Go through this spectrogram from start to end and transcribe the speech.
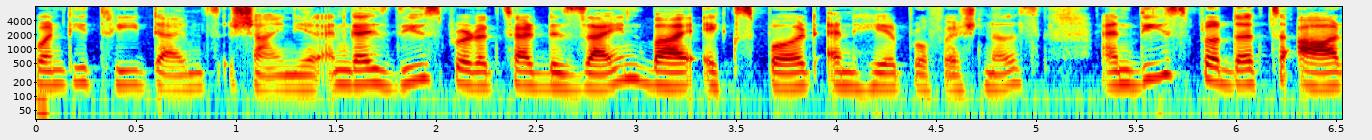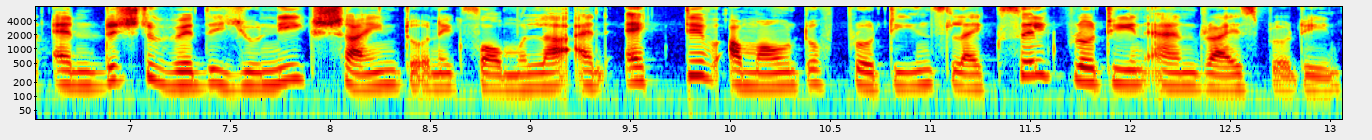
23 times shinier and guys these products are design by expert and hair professionals and these products are enriched with unique shine tonic formula and active amount of proteins like silk protein and rice protein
